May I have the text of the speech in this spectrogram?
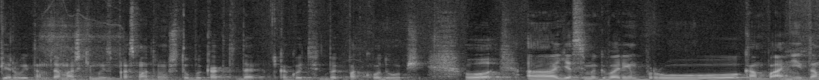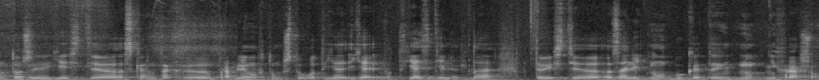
первые там домашки мы просматриваем, чтобы как-то дать какой-то фидбэк по коду общий. Вот. А если мы говорим про компании, там тоже есть, э, скажем так, э, проблема в том, что вот я, я, вот я сделер, да, то есть залить ноутбук, это ну, нехорошо.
